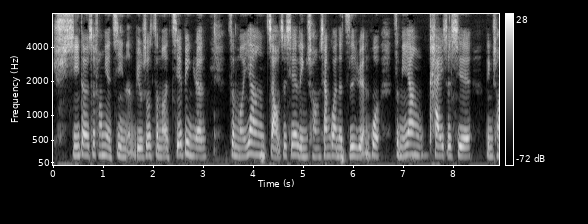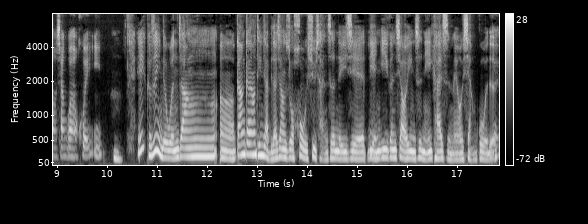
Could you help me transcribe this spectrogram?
习得这方面的技能，比如说怎么接病人，怎么样找这些临床相关的资源，或怎么样开这些临床相关的会议。嗯诶，可是你的文章，呃，刚刚刚刚听起来比较像是说后续产生的一些涟漪跟效应，是你一开始没有想过的对。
